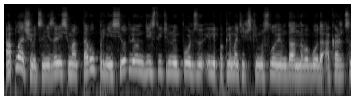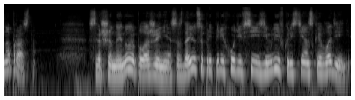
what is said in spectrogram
оплачивается независимо от того, принесет ли он действительную пользу или по климатическим условиям данного года окажется напрасно. Совершенно иное положение создается при переходе всей земли в крестьянское владение.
